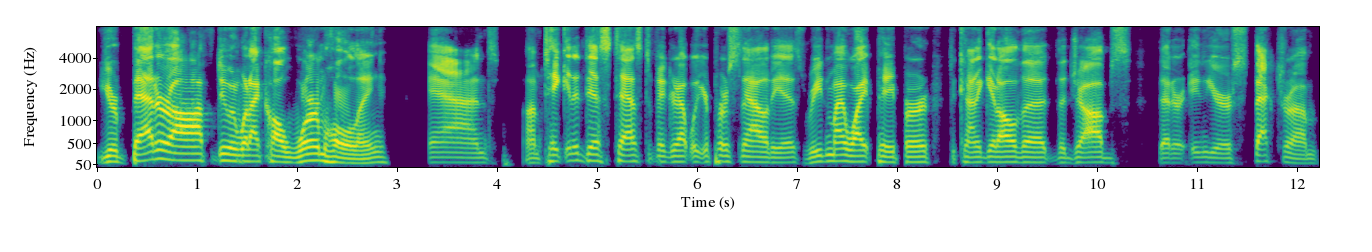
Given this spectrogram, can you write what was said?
You're better off doing what I call wormholing and um, taking a disc test to figure out what your personality is, reading my white paper to kind of get all the the jobs that are in your spectrum,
